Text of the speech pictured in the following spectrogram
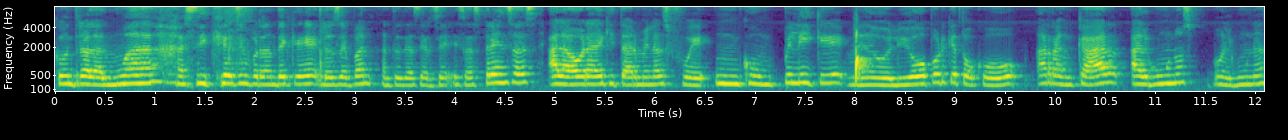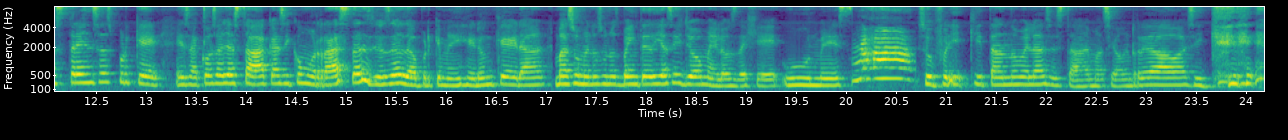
contra la almohada, así que es importante que lo sepan antes de hacerse esas trenzas. A la hora de quitármelas fue un complique, me dolió porque tocó arrancar algunos algunas trenzas esa cosa ya estaba casi como rastas, yo sé, porque me dijeron que eran más o menos unos 20 días y yo me los dejé un mes. Sufrí quitándomelas, estaba demasiado enredado, así que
